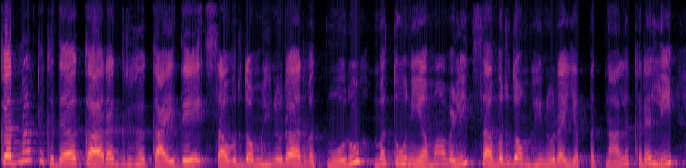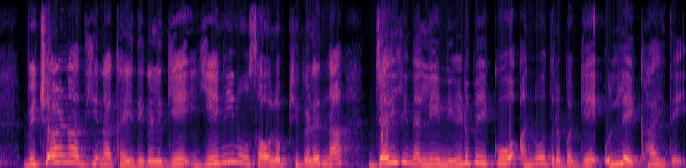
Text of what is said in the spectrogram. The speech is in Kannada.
ಕರ್ನಾಟಕದ ಕಾರಾಗೃಹ ಕಾಯ್ದೆ ಸಾವಿರದ ಒಂಬೈನೂರ ಅರವತ್ಮೂರು ಮತ್ತು ನಿಯಮಾವಳಿ ಸಾವಿರದ ಒಂಬೈನೂರ ಎಪ್ಪತ್ನಾಲ್ಕರಲ್ಲಿ ವಿಚಾರಣಾಧೀನ ಕೈದಿಗಳಿಗೆ ಏನೇನು ಸೌಲಭ್ಯಗಳನ್ನು ಜೈಲಿನಲ್ಲಿ ನೀಡಬೇಕು ಅನ್ನೋದರ ಬಗ್ಗೆ ಉಲ್ಲೇಖ ಇದೆ.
